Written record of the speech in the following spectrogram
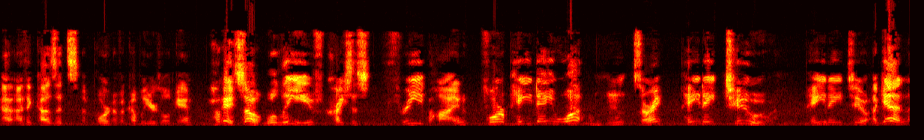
I, I think because it's a port of a couple years old game. Okay, so we'll leave Crysis 3 behind for Payday what? Mm-hmm, sorry, Payday 2. Payday 2. Again,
